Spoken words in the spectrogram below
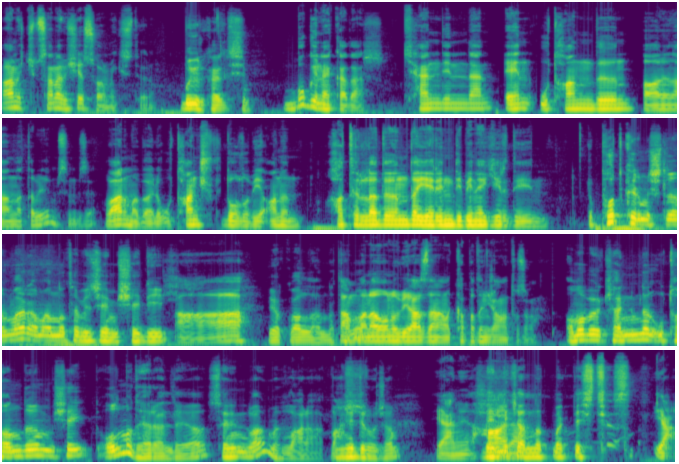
Ahmetciğim sana bir şey sormak istiyorum. Buyur kardeşim. Bugüne kadar kendinden en utandığın anını anlatabilir misin bize? Var mı böyle utanç dolu bir anın? Hatırladığında yerin dibine girdiğin. Pot kırmışlığım var ama anlatabileceğim bir şey değil. Aa, Yok vallahi anlatamam. tamam bana onu birazdan kapatınca anlat o zaman. Ama böyle kendimden utandığım bir şey olmadı herhalde ya. Senin var mı? Var abi var. Nedir hocam? Yani Belli hala... ki anlatmak da istiyorsun. Ya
